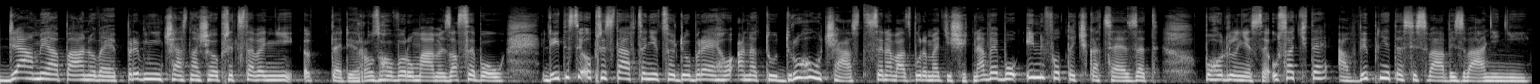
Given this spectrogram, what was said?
Dámy a pánové, první část našeho představení, tedy rozhovoru, máme za sebou. Dejte si o přestávce něco dobrého a na tu druhou část se na vás budeme těšit na webu info.cz. Pohodlně se usaďte a vypněte si svá vyzvánění.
